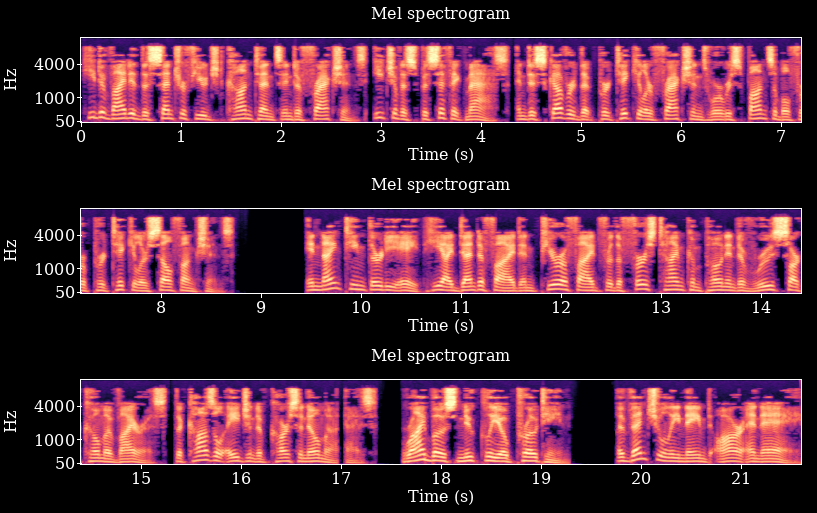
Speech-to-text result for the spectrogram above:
He divided the centrifuged contents into fractions, each of a specific mass, and discovered that particular fractions were responsible for particular cell functions. In 1938 he identified and purified for the first time component of Rous sarcoma virus, the causal agent of carcinoma, as ribose nucleoprotein, eventually named RNA.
